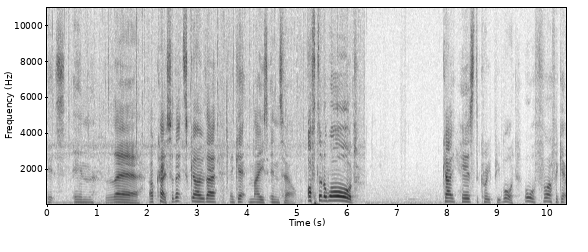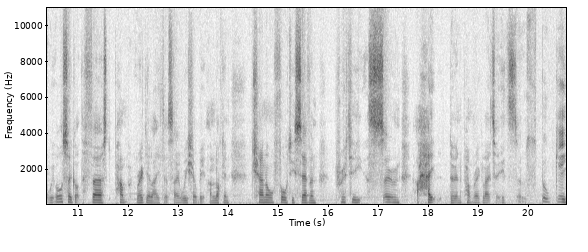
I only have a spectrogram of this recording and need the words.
it's in there. Okay, so let's go there and get May's intel. Off to the ward! Okay, here's the creepy ward. Oh, before I forget, we also got the first pump regulator, so we shall be unlocking channel 47 pretty soon. I hate doing the pump regulator, it's so spooky.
